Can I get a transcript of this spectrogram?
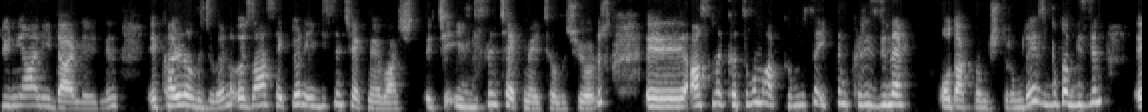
dünya liderlerinin, e, karar alıcıların, özel sektörün ilgisini çekmeye baş, e, ilgisini çekmeye çalışıyoruz. E, aslında katılım hakkımızı iklim krizine odaklamış durumdayız. Bu da bizim e,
